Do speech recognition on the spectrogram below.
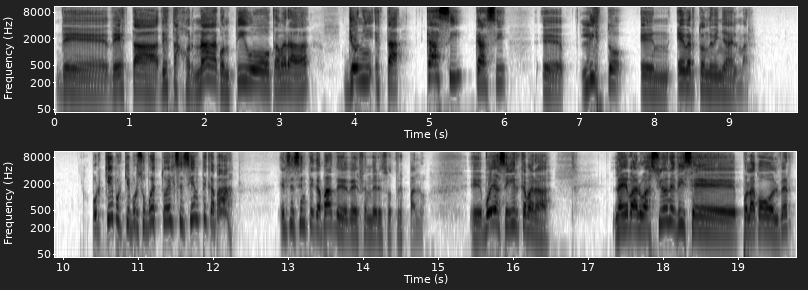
de, esta, de esta jornada contigo, camarada, Johnny está casi, casi eh, listo en Everton de Viña del Mar. ¿Por qué? Porque por supuesto él se siente capaz. Él se siente capaz de, defender esos tres palos. Eh, voy a seguir, camarada. Las evaluaciones, dice Polaco Golver,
